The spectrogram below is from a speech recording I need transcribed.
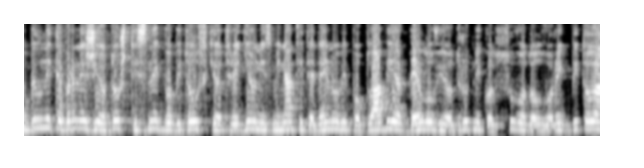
Обилните врнежи од дошт и снег во Битолскиот регион изминатите денови поплавија делови од рудникот Суводол во рек Битола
